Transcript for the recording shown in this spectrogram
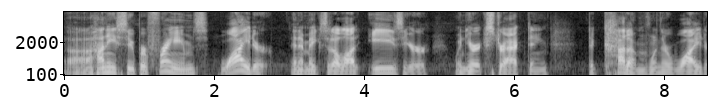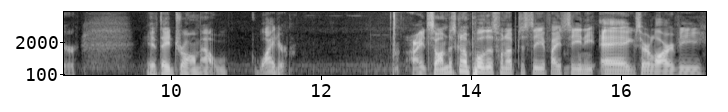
uh, Honey Super frames wider and it makes it a lot easier when you're extracting to cut them when they're wider if they draw them out wider. All right, so I'm just going to pull this one up to see if I see any eggs or larvae.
